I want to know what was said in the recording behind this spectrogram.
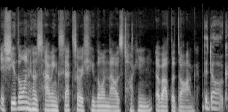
Is she the one who's having sex or is she the one that was talking about the dog? The dog.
